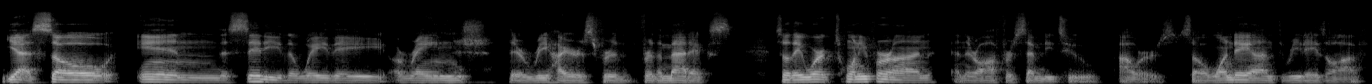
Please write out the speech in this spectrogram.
Yes. So in the city, the way they arrange their rehires for for the medics, so they work 24 on and they're off for 72 hours. So one day on, three days off.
